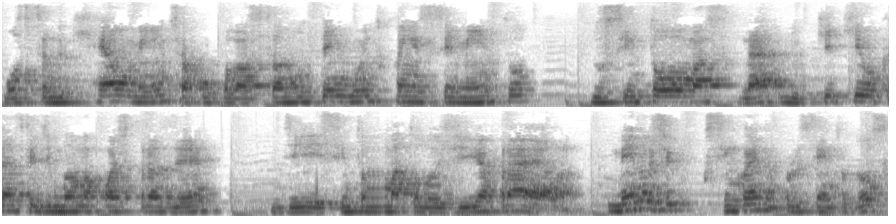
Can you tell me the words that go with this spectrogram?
mostrando que realmente a população não tem muito conhecimento dos sintomas, né, do que, que o câncer de mama pode trazer de sintomatologia para ela. Menos de 50% dos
